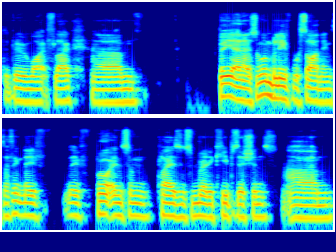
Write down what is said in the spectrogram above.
the blue and white flag. Um but yeah, no, some unbelievable signings. I think they've they've brought in some players in some really key positions. Um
